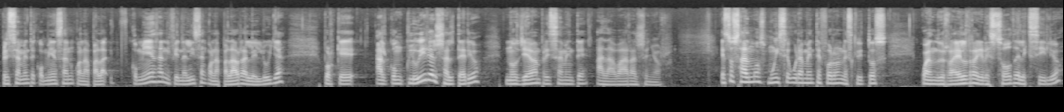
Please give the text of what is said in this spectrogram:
precisamente comienzan, con la comienzan y finalizan con la palabra aleluya, porque al concluir el salterio nos llevan precisamente a alabar al Señor. Estos salmos muy seguramente fueron escritos cuando Israel regresó del exilio,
